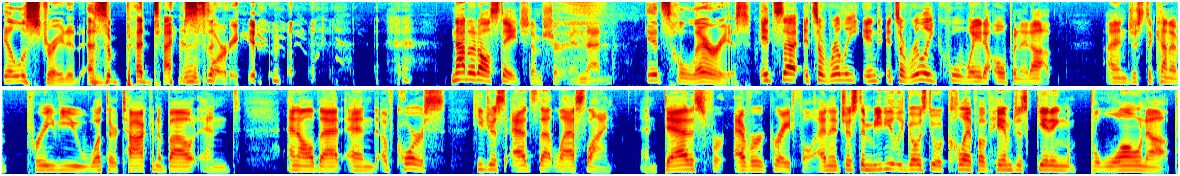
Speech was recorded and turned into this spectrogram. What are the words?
Illustrated as a bedtime story. Not at all staged, I'm sure. In that, it's hilarious. it's a it's a really in, it's a really cool way to open it up, and just to kind of preview what they're talking about and and all that. And of course, he just adds that last line. And dad is forever grateful. And it just immediately goes to a clip of him just getting blown up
